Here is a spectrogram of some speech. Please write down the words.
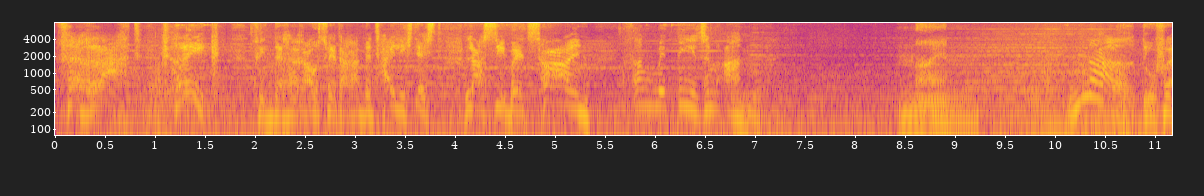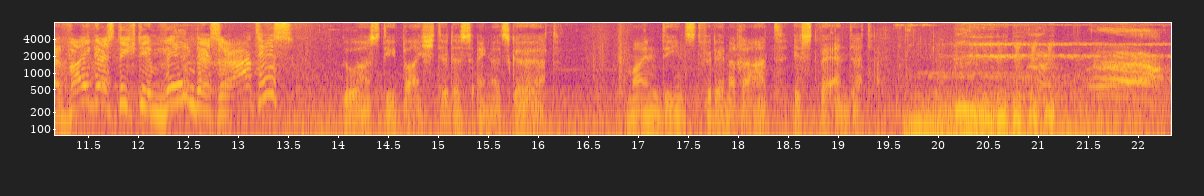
Verrat! Krieg! Finde heraus, wer daran beteiligt ist. Lass sie bezahlen! Fang mit diesem an. Nein, Narr, du verweigerst dich dem Willen des Rates? du hast die Beichte des Engels gehört. Mein Dienst für den Rat ist beendet.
